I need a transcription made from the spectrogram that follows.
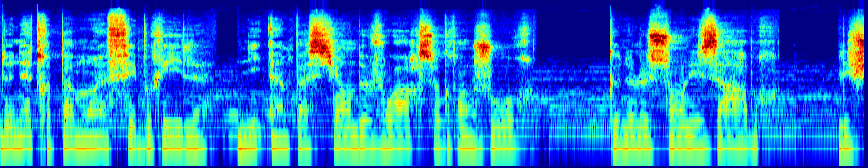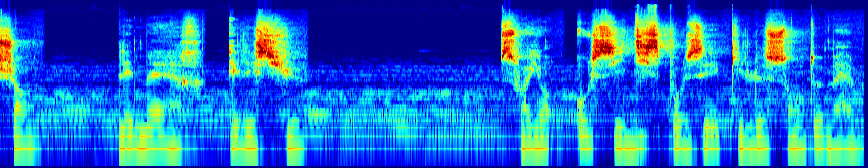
de n'être pas moins fébriles ni impatients de voir ce grand jour que ne le sont les arbres, les champs les mers et les cieux. Soyons aussi disposés qu'ils le sont eux-mêmes.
